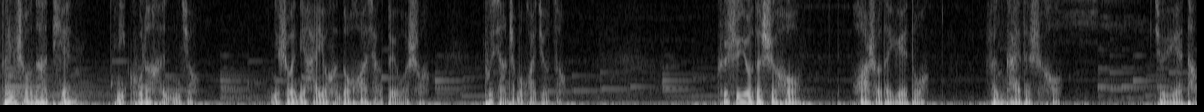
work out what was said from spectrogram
分手那天。你哭了很久，你说你还有很多话想对我说，不想这么快就走。可是有的时候，话说的越多，分开的时候就越疼。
